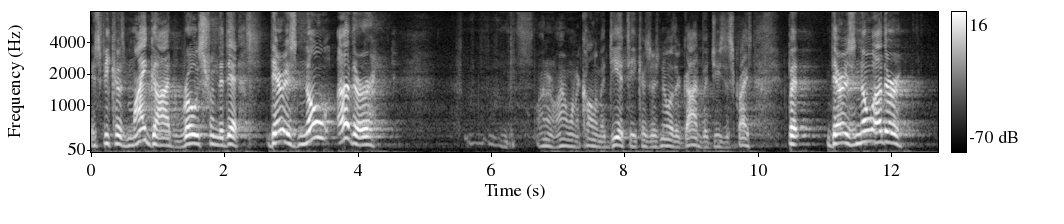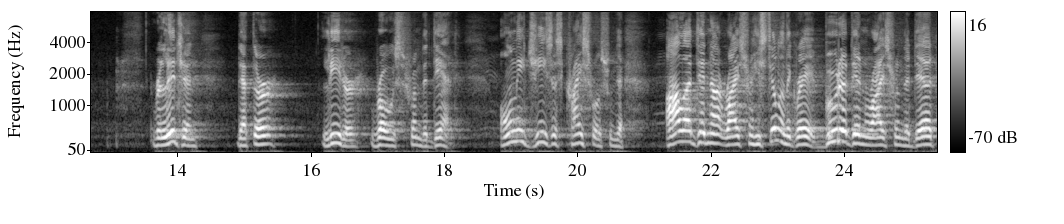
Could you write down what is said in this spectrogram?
It's because my God rose from the dead. There is no other, I don't know, I don't want to call him a deity because there's no other God but Jesus Christ, but there is no other religion that their leader rose from the dead. Only Jesus Christ rose from the dead. Allah did not rise from, he's still in the grave. Buddha didn't rise from the dead.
